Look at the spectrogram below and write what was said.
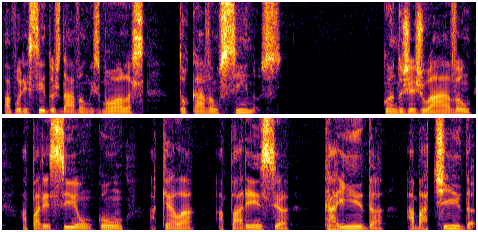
favorecidos davam esmolas, tocavam sinos. Quando jejuavam, apareciam com aquela aparência caída, abatida.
